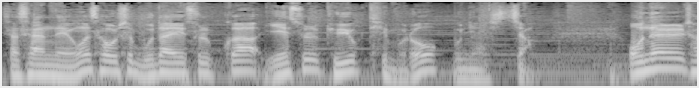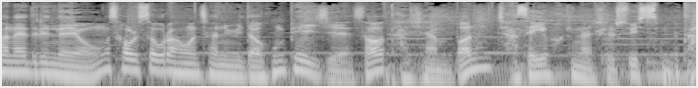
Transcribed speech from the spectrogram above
자세한 내용은 서울시 문화예술과 예술교육팀으로 문의하시죠. 오늘 전해드린 내용 서울서울 황원찬입니다. 홈페이지에서 다시 한번 자세히 확인하실 수 있습니다.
